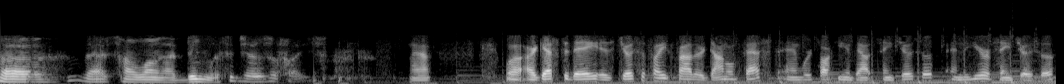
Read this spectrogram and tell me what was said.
Uh, that's how long I've been with the Josephites. Yeah. Well, our guest today is Josephite Father Donald Fest, and we're talking about St. Joseph and the year of St. Joseph.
